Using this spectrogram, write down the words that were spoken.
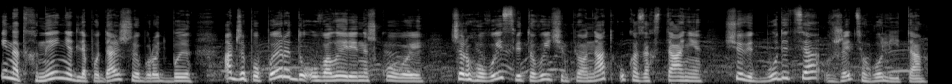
і натхнення для подальшої боротьби. Адже попереду у Валерії Нешкової черговий світовий чемпіонат у Казахстані, що відбудеться вже цього літа.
